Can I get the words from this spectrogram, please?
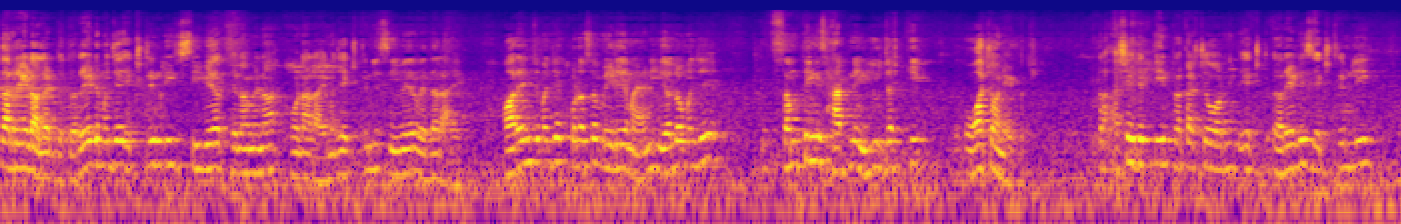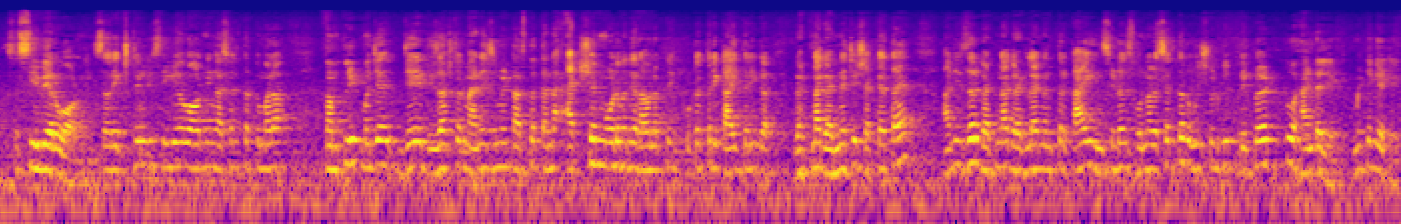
का रेड अलर्ट देतोय. रेड म्हणजे एक्स्ट्रीमली सिव्हिअर फिनॉमिना होणार आहे म्हणजे एक्स्ट्रीमली सिव्हिअर वेदर आहे. ऑरेंज म्हणजे थोडंसं मिडियम आहे आणि येलो म्हणजे something is happening you just keep watch on it तर असे हे तीन प्रकारचे वॉर्निंग एक्स्ट red is extremely severe warning sir extremely severe warning असेल तर तुम्हाला कंप्लीट म्हणजे जे डिझास्टर मॅनेजमेंट असतं त्यांना ॲक्शन मोडमध्ये राहावं लागते. कुठंतरी काहीतरी घ- घटना घडण्याची शक्यता आहे. आणि जर घटना घडल्यानंतर काय इन्सिडन्स होणार असेल तर we should be prepared to handle it mitigate it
